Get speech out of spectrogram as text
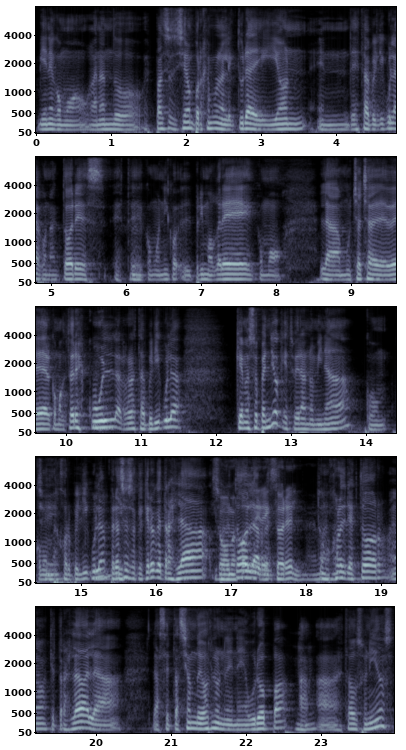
viene como ganando espacios. Hicieron, por ejemplo, una lectura de guion en- de esta película con actores este, como Nico, el primo Greg, como la muchacha de deber, como actores cool alrededor de esta película. Que me sorprendió que estuviera nominada como, como Sí. mejor película, pero es eso, que creo que traslada Y sobre como todo mejor la director él, además, como mejor ¿no? director, ¿no? que traslada la, la aceptación de Oslo en Europa a- a, Estados Unidos.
